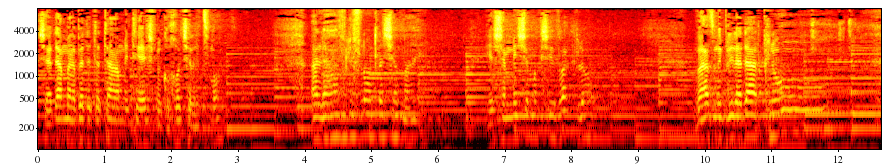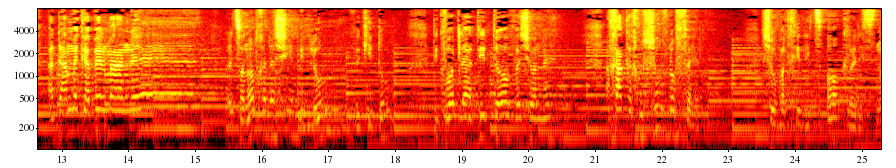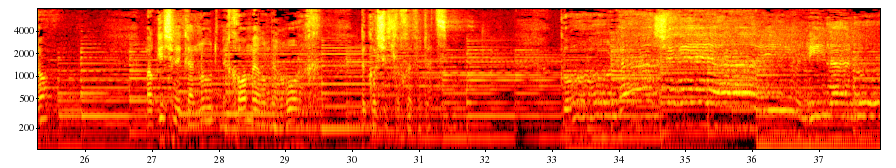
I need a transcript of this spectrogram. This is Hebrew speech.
כשאדם מאבד את הטעם, מתייאש מכוחות של עצמו, עליו לפנות לשמיים. יש שם מי שמקשיב רק לו, ואז מבלי לדעת כלום, אדם מקבל מענה, רצונות חדשים, מילוי וקידום, תקוות לעתיד טוב ושונה. אחר כך הוא שוב נופל, שוב מתחיל לצעוק ולשנוא, מרגיש ריקנות מחומר ומרוח, בקושי סוחב את עצמו. כל השערים ננעלו,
